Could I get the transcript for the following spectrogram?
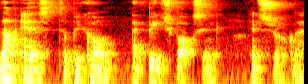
That is to become a beach boxing instructor.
